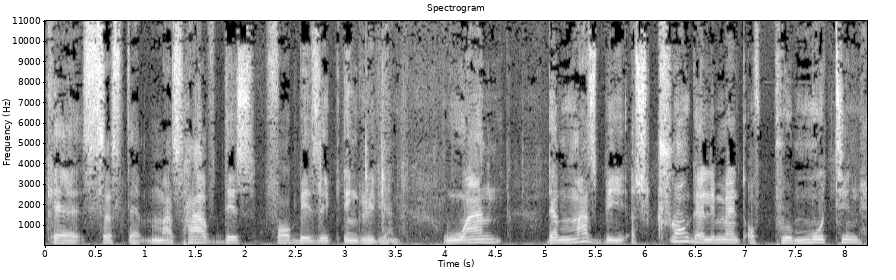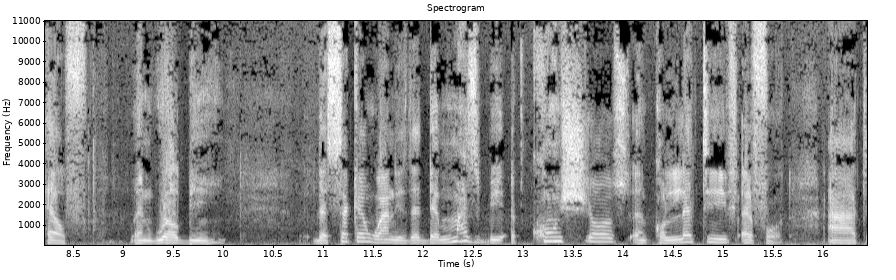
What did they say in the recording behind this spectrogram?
care system must have these four basic ingredients. One, there must be a strong element of promoting health and well-being. The second one is that there must be a conscious and collective effort at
